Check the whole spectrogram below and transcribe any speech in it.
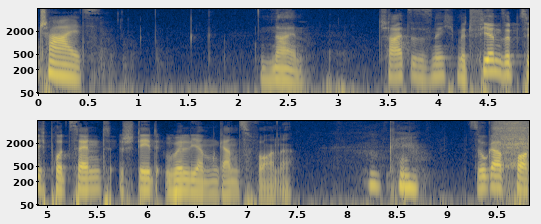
Charles. Nein. Charles ist es nicht. Mit 74 Prozent steht William ganz vorne. Okay. Sogar vor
